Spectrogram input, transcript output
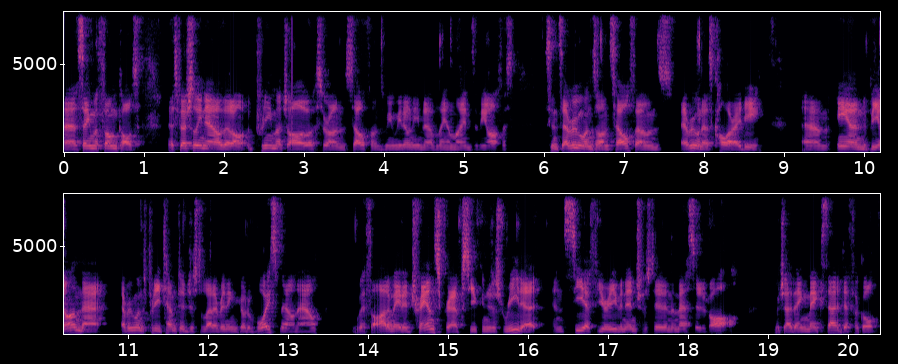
Uh, same with phone calls, especially now that all, pretty much all of us are on cell phones. I mean, we don't even have landlines in the office. Since everyone's on cell phones, everyone has caller ID. Um, and beyond that, everyone's pretty tempted just to let everything go to voicemail now with automated transcripts. You can just read it and see if you're even interested in the message at all which I think makes that difficult.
